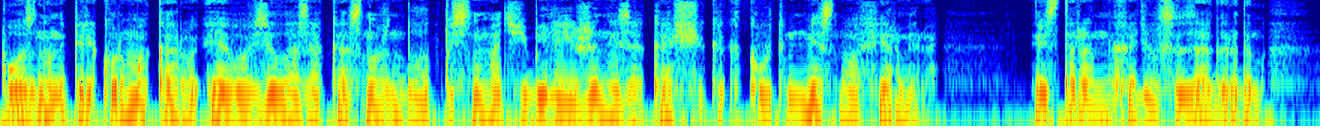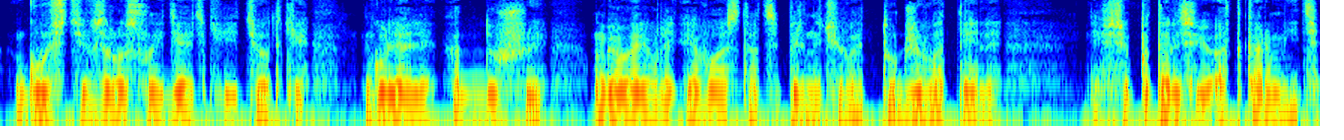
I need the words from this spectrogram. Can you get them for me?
поздно, наперекор Макару Эва взяла заказ, нужно было поснимать юбилей жены заказчика, какого-то местного фермера. Ресторан находился за городом, гости, взрослые дядьки и тетки — гуляли от души, уговаривали Эву остаться переночевать тут же в отеле, и все пытались ее откормить.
